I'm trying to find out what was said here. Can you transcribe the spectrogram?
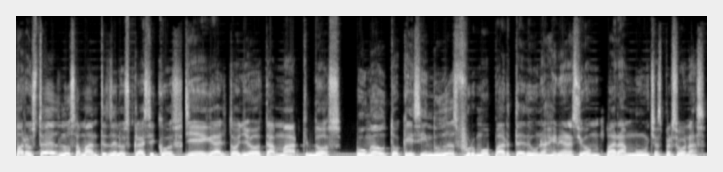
Para ustedes los amantes de los clásicos, llega el Toyota Mark II, un auto que sin dudas formó parte de una generación para muchas personas.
